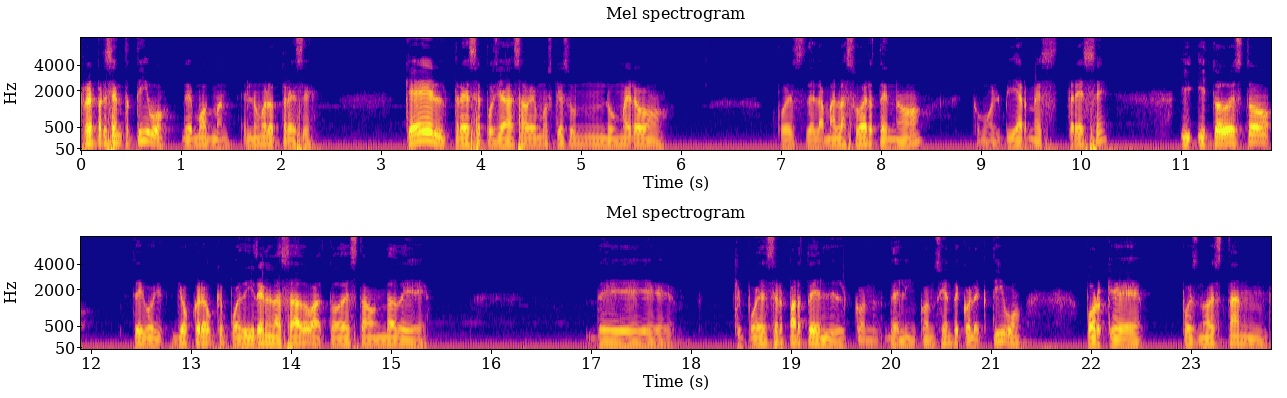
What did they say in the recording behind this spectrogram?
Representativo de Modman, el número 13. Que el 13, pues ya sabemos que es un número, pues, de la mala suerte, ¿no? Como el viernes 13. Y, y todo esto digo, yo creo que puede ir enlazado a toda esta onda de de que puede ser parte del, del inconsciente colectivo porque pues no es tan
